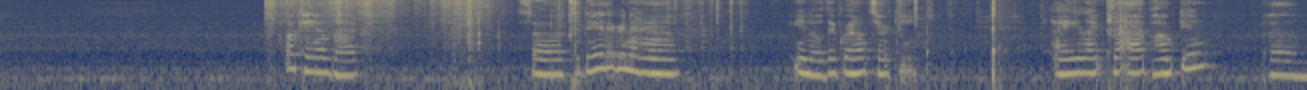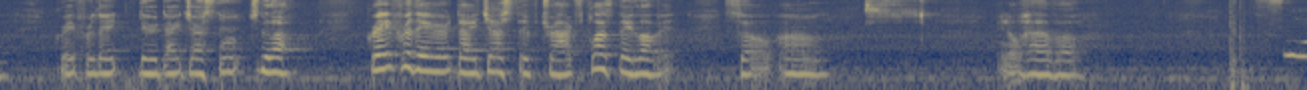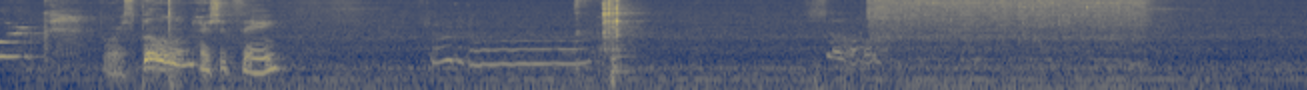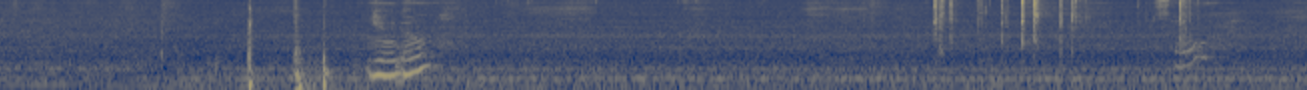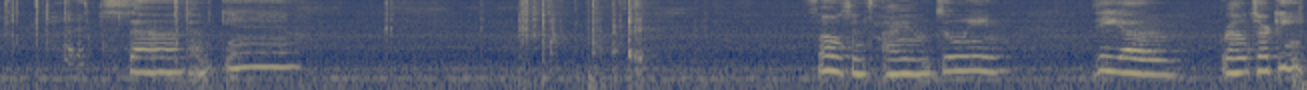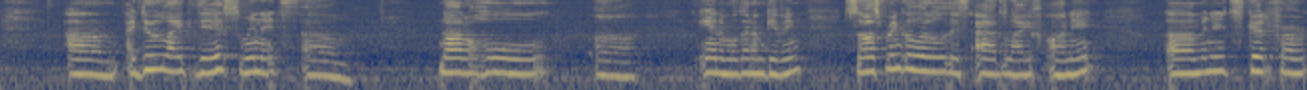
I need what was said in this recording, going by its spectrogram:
Okay, I'm back. So today they're gonna have, you know, their ground turkey. I like to add pumpkin. Um, great for their, their digestion. Great for their digestive tracts. Plus, they love it. So, um, I don't have a fork or a spoon, I should say. Here we go. So, some pumpkin. So since I am doing the um, ground turkey, um, I do like this when it's um, not a whole uh, animal that I'm giving. So I'll sprinkle a little of this Add Life on it. Um, and it's good for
